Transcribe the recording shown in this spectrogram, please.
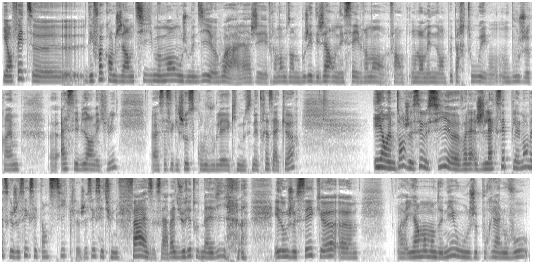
Et en fait, euh, des fois quand j'ai un petit moment où je me dis, voilà, j'ai vraiment besoin de bouger, déjà on essaye vraiment, enfin on l'emmène un peu partout et on, bouge quand même assez bien avec lui. ça c'est quelque chose qu'on voulait, qui nous tenait très à cœur. Et en même temps, je sais aussi, voilà, je l'accepte pleinement parce que je sais que c'est un cycle, je sais que c'est une phase, que ça va pas durer toute ma vie. et donc je sais que il y a un moment donné où je pourrais à nouveau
